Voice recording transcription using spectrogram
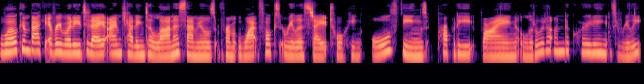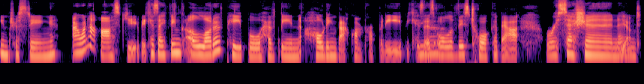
Welcome back, everybody. Today I'm chatting to Lana Samuels from White Fox Real Estate, talking all things property buying, a little bit of underquoting. It's really interesting. I want to ask you because I think a lot of people have been holding back on property because yeah. there's all of this talk about recession yep. and,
